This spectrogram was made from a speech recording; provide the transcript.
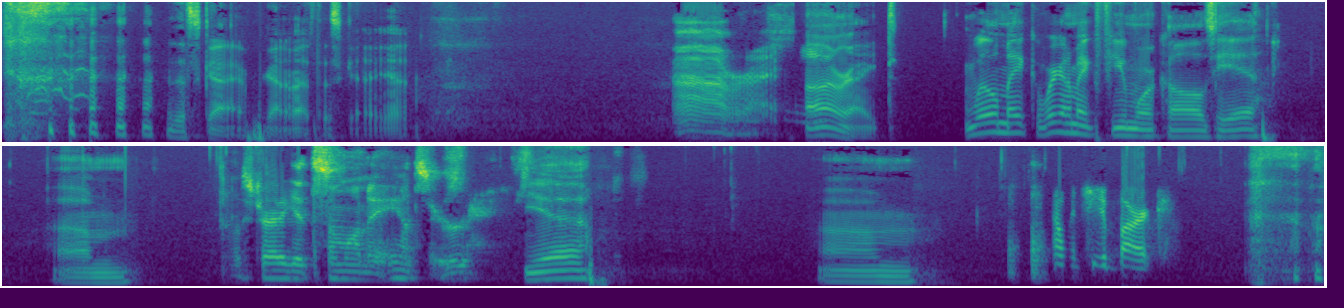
this guy, I forgot about this guy. Yeah. All right. All right. We'll make. We're gonna make a few more calls here. Um. Let's try to get someone to answer. Yeah. Um. I want you to bark.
